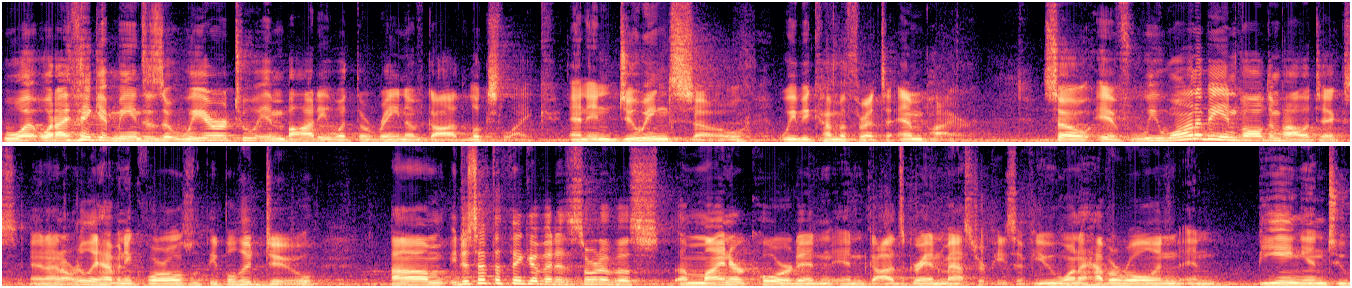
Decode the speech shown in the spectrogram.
what, what I think it means is that we are to embody what the reign of God looks like. And in doing so, we become a threat to empire. So if we want to be involved in politics, and I don't really have any quarrels with people who do, um, you just have to think of it as sort of a, a minor chord in, in, God's grand masterpiece. If you want to have a role in, in being into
